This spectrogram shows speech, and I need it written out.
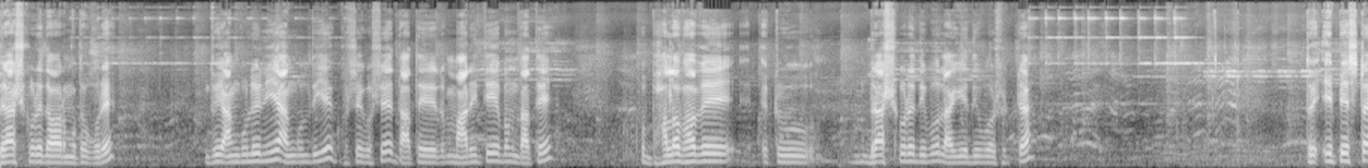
ব্রাশ করে দেওয়ার মতো করে দুই আঙ্গুলে নিয়ে আঙ্গুল দিয়ে ঘষে ঘষে দাঁতের মারিতে এবং দাঁতে খুব ভালোভাবে একটু ব্রাশ করে দিব, লাগিয়ে দিব ওষুধটা। তো এই পেস্টটা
